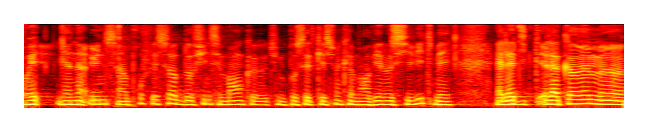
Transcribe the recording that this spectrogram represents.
Oui, il y en a une, c'est un professeur de Dauphine. C'est marrant que tu me poses cette question qu'elle me revienne aussi vite, mais elle a, elle a quand même euh,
